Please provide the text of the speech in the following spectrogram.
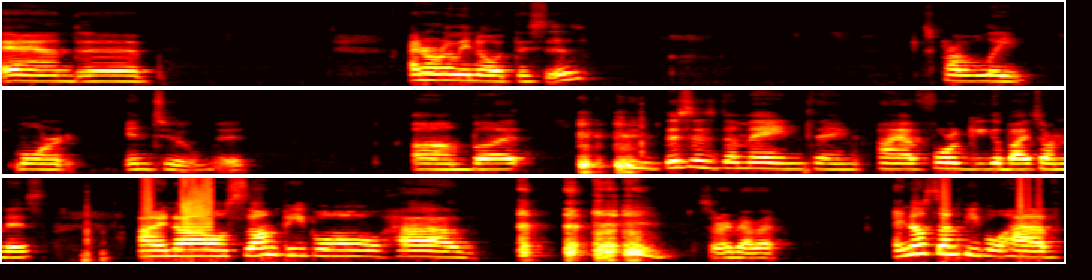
and uh, I don't really know what this is. It's probably more into it. Um, but this is the main thing. I have 4 gigabytes on this. I know some people have sorry about that. I know some people have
